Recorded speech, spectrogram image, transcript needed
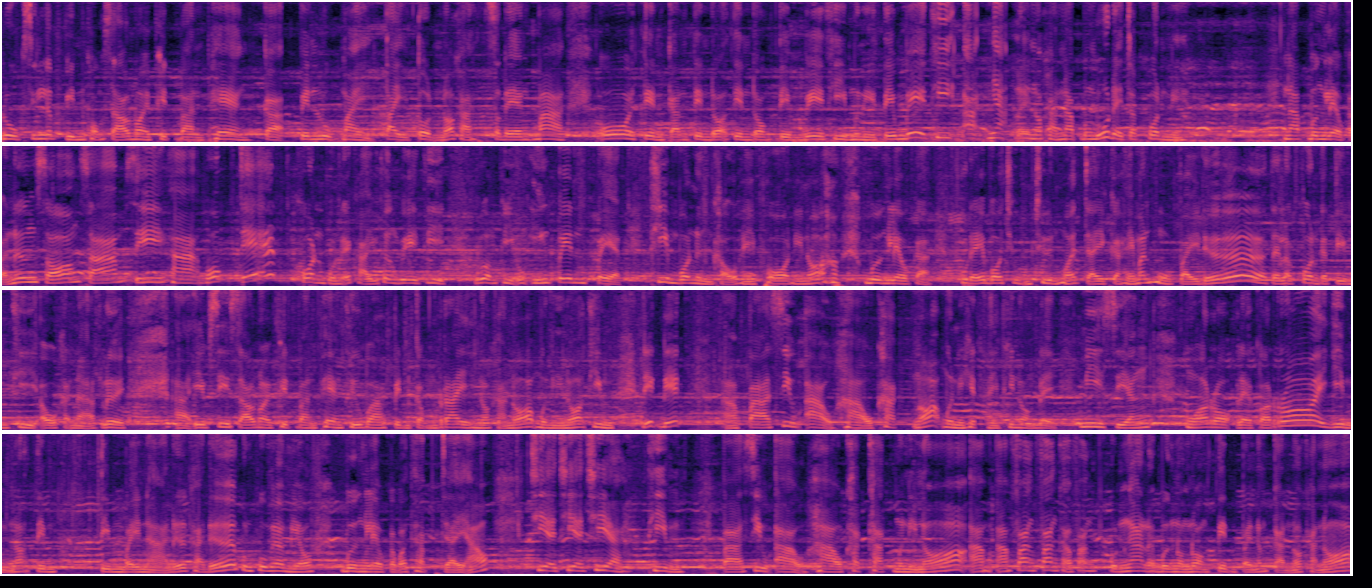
ลูกศิลปินของสาวน้อยเพชรบานแพงกะเป็นลูกใหม่ไต่ต้นเนาะค่ะ แสดงมาโอ้ยเต้นกันเต้นเดาะเต้นดองเต็มเวทีมือนี่เต็มเวทีอะยะเลยเนาะค่ะนับบังรู้ได้จักคนนี่ นับเบิ่งแล้วก็หนึ่งสองสามสี่ห้าหกเจ็ดคนผุนไอ้ขายอยู่เทิงเวทีรวมพี่องค์อิงเป็นแปดทีมบ่หนึ่งเขาให้พอนี่เนาะเบิ่งแล้วก็ผู้ใดบ่ชุ่มชื่นหัวใจก็ให้มันหูไปเด้อแต่ละคนก็เต็มที่เอาขนาดเลยอ่า FC สาวน้อยเพชรบานแพงถือว่าเป็นกำไรเนาะค่ะเนาะมื้อนี้เนาะทีมเด็กๆอ่าปลาซิ่วอ้าวห่าวคักเนาะมื้อนี้เฮ็ดให้พี่น้องได้มีเสียงหัวเราะแล้วก็ร้อยยิ้มเนาะเต็ม เต็มใบหน้าเด้อค่ะ เด้อคุณครูแมวเหมียวเบิ่งแล้วก็ประทับใจเอาเชียเชียเชียทีมปลาซิวอ่าวหาวคักๆมื้อนี่เนาะเอาเอาฟังฟังค่ะฟังผลงานแล้วเบิ่งน้องๆเต็มไปน้ำกันเนาะค่ะเนาะ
